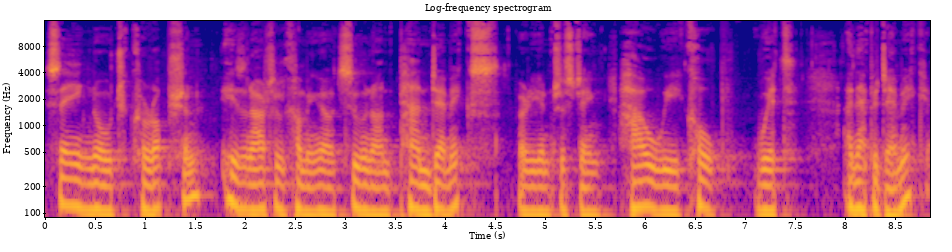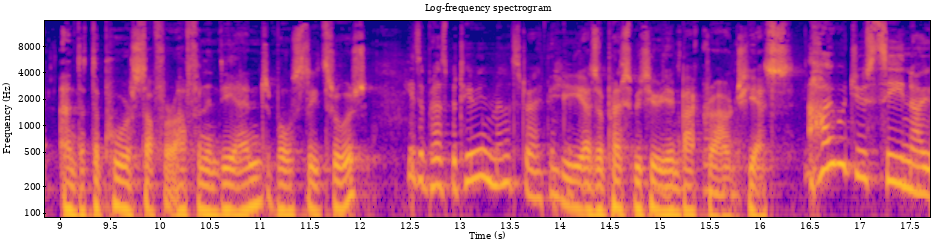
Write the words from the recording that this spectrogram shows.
saying no to corruption. Here's an article coming out soon on pandemics, very interesting, how we cope with an epidemic and that the poor suffer often in the end, mostly through it. He's a Presbyterian minister, I think. He has a Presbyterian background, yes. How would you see now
